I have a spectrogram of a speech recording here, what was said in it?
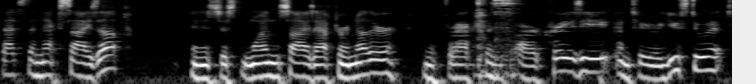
That's the next size up. And it's just one size after another. The fractions are crazy until you're used to it.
